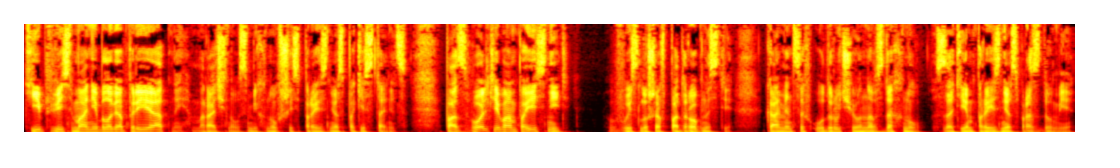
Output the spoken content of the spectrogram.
«Тип весьма неблагоприятный», — мрачно усмехнувшись, произнес пакистанец. «Позвольте вам пояснить». Выслушав подробности, Каменцев удрученно вздохнул, затем произнес в раздумье.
